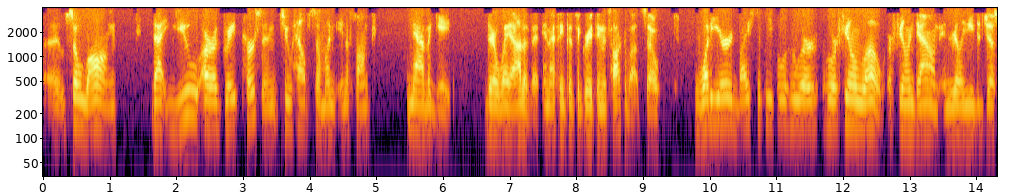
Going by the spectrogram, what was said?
uh, so long that you are a great person to help someone in a funk navigate their way out of it. And I think that's a great thing to talk about. So what are your advice to people who are who are feeling low or feeling down and really need to just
